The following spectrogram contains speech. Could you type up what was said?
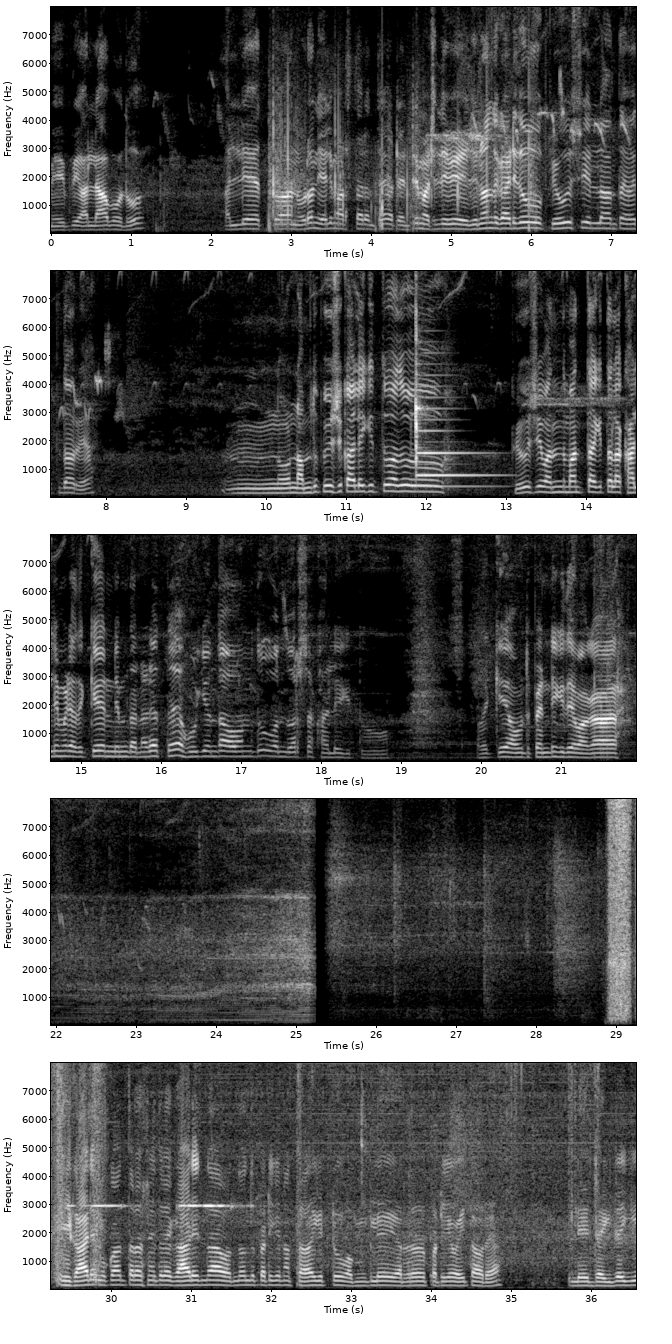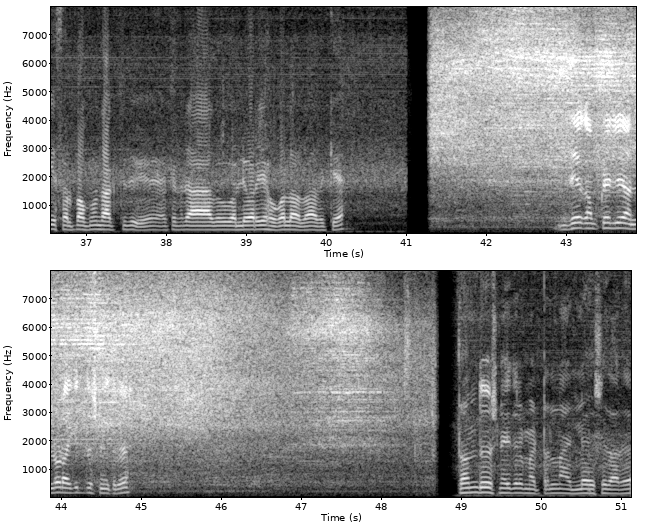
ಮೇ ಬಿ ಅಲ್ಲಿ ಆಗ್ಬೋದು. ಅಲ್ಲಿ ಅಥವಾ ನೋಡೋಣ ಎಲ್ಲಿ ಮಾಡಿಸ್ತಾರಂತೆ ಬಟ್ ಎಂಟ್ರಿ ಮಾಡಿಸಿದ್ದೀವಿ. ಇನ್ನೊಂದು ಗಾಡಿದು ಪಿ ಯು ಸಿ ಇಲ್ಲ ಅಂತ ಹೇಳ್ತಿದ್ದಾರೆ. ನೋಡಿ ನಮ್ಮದು ಪಿ ಯು ಸಿ ಖಾಲಿ ಆಗಿತ್ತು ಅದು ಪಿ ಯು ಸಿ ಒಂದು ಮಂತ್ ಆಗಿತ್ತಲ್ಲ, ಖಾಲಿ ಮಾಡಿ ಅದಕ್ಕೆ ನಿಮ್ದು ನಡೆಯುತ್ತೆ. ಹೋಗಿಂದ ಅವನದು ಒಂದು ವರ್ಷ ಖಾಲಿ ಆಗಿತ್ತು ಅದಕ್ಕೆ ಅವನದು ಪೆಂಡಿಂಗ್ ಇದೆ ಇವಾಗ. ಈ ಗಾಡಿ ಮುಖಾಂತರ ಸ್ನೇಹಿತರೆ ಗಾಡಿಯಿಂದ ಒಂದೊಂದು ಪೆಟ್ಟಿಗೆನ ತಳಗಿಟ್ಟು ಒಮ್ಗಲೇ ಎರಡೆರಡು ಪೆಟ್ಟಿಗೆ ಒಯ್ತಾವ್ರೆ. ಇಲ್ಲಿ ಜಗ್ಗಿ ಜಗ್ಗಿ ಸ್ವಲ್ಪ ಮುಂದೆ ಹಾಕ್ತಿದ್ವಿ. ಯಾಕಂದರೆ ಅದು ಅಲ್ಲಿವರೆಗೆ ಹೋಗಲ್ಲ ಅಲ್ಲ ಅದಕ್ಕೆ. ಇದೇ ಕಂಪ್ನಿಯಲ್ಲಿ ಅನ್ಲೋಡ್ ಆಗಿದ್ದು ಸ್ನೇಹಿತರೆ. ತಂದು ಸ್ನೇಹಿತರೆ ಮೆಟ್ರಲ್ನ ಇಲ್ಲೇ ಇಸಿದ್ದಾರೆ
